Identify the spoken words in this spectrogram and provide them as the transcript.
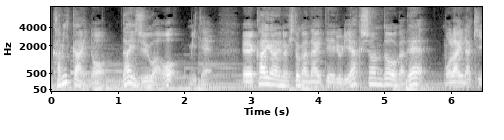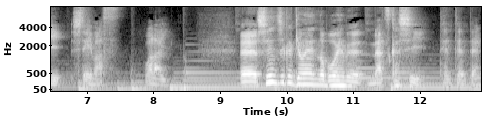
神回の第10話を見て、えー、海外の人が泣いているリアクション動画でもらい泣きしています。笑い、えー、新宿御苑のボエム懐かしい。点点点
